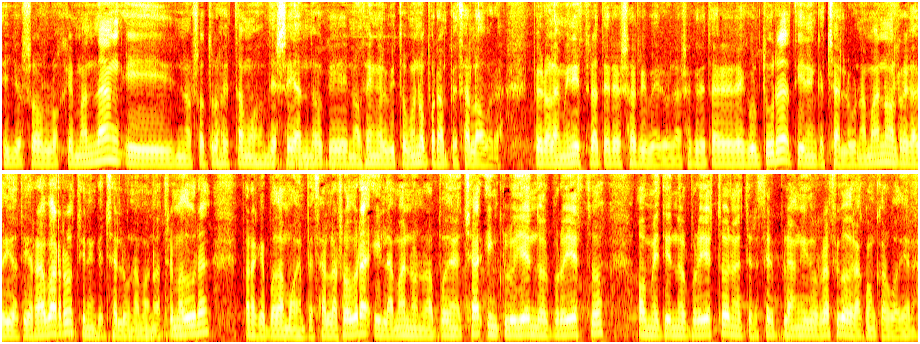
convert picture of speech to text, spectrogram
ellos son los que mandan y nosotros estamos deseando que nos den el visto bueno para empezar la obra. Pero la ministra Teresa Rivero y la secretaria de Agricultura tienen que echarle una mano al regadío Tierra Barros, tienen que echarle una mano a Extremadura para que podamos empezar las obras y la mano nos la pueden echar incluyendo el proyecto o metiendo el proyecto en el tercer plan hidrográfico de la Conca Guadiana.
